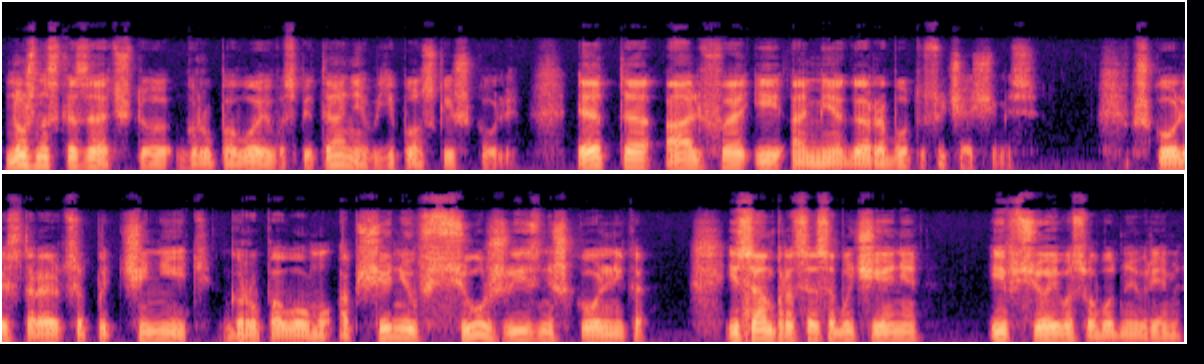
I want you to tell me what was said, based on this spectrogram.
Нужно сказать, что групповое воспитание в японской школе – это альфа и омега работы с учащимися. В школе стараются подчинить групповому общению всю жизнь школьника и сам процесс обучения, и все его свободное время.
